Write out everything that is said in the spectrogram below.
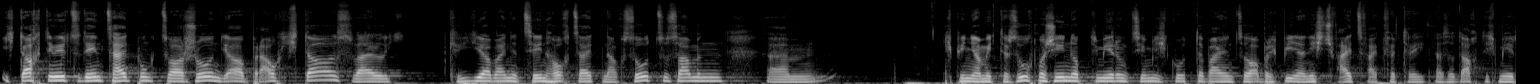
Ich dachte mir zu dem Zeitpunkt zwar schon, ja, brauche ich das, weil ich kriege ja meine zehn Hochzeiten auch so zusammen. Ähm, ich bin ja mit der Suchmaschinenoptimierung ziemlich gut dabei und so, aber ich bin ja nicht schweizweit vertreten. Also dachte ich mir,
